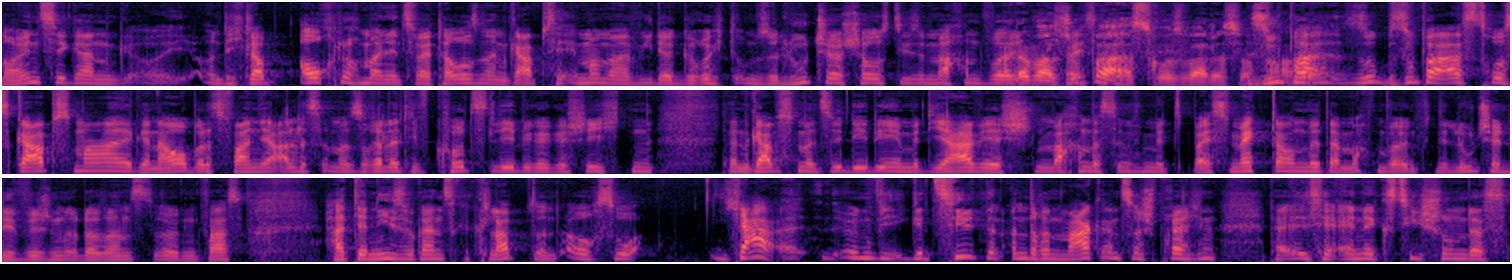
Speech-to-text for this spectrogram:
90ern und ich glaube auch noch mal in den 2000ern gab es ja immer mal wieder Gerüchte um so Lucha-Shows, die sie machen wollten. Aber Super Astros war das auch Super, mal, su Super Astros gab es mal, genau, aber das waren ja alles immer so relativ kurzlebige Geschichten. Dann gab es mal so die Idee mit, ja, wir machen das irgendwie mit bei SmackDown mit, dann machen wir irgendwie eine Lucha-Division oder sonst irgendwas. Hat ja nie so ganz geklappt und auch so ja, irgendwie gezielt einen anderen Markt anzusprechen, da ist ja NXT schon das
